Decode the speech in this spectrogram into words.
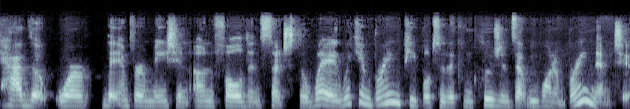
have the or the information unfold in such the way we can bring people to the conclusions that we want to bring them to.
